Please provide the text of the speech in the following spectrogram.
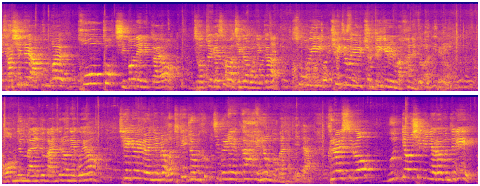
자신의 아픈 걸 콕콕 집어내니까요. 저쪽에서 제가 보니까 소위 최교일 죽이기를 막 하는 것 같아요. 없는 말도 만들어내고요. 최교일 의원님을 어떻게 좀 흠집을 낼까 이런 것만 합니다. 그럴수록 문경 시민 여러분들이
